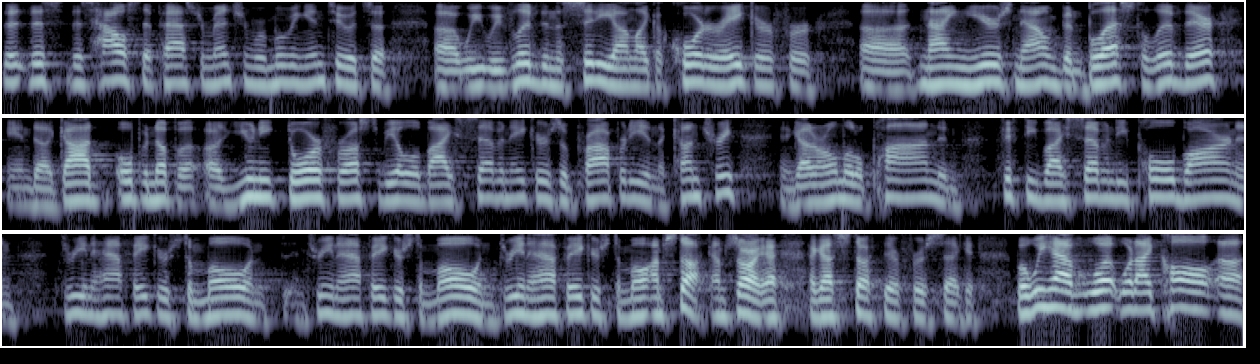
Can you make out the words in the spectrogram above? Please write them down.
This, this house that Pastor mentioned we're moving into, it's a, uh, we, we've lived in the city on like a quarter acre for uh, nine years now and been blessed to live there. And uh, God opened up a, a, unique door for us to be able to buy seven acres of property in the country and got our own little pond and 50 by 70 pole barn and three and a half acres to mow and, and three and a half acres to mow and three and a half acres to mow. I'm stuck. I'm sorry. I, I got stuck there for a second. But we have what, what I call uh,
